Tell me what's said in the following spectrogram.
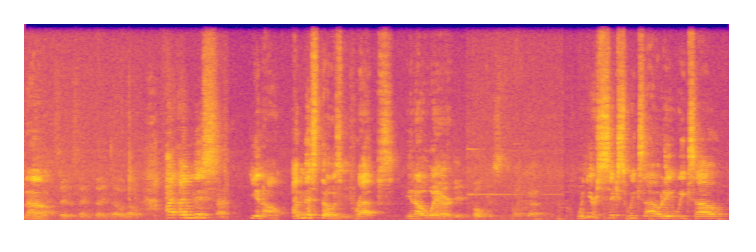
no. I say the same thing. Hell no. I, I miss, you know, I miss those preps. You know where. Get focused like that. when you're six weeks out, eight weeks out,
